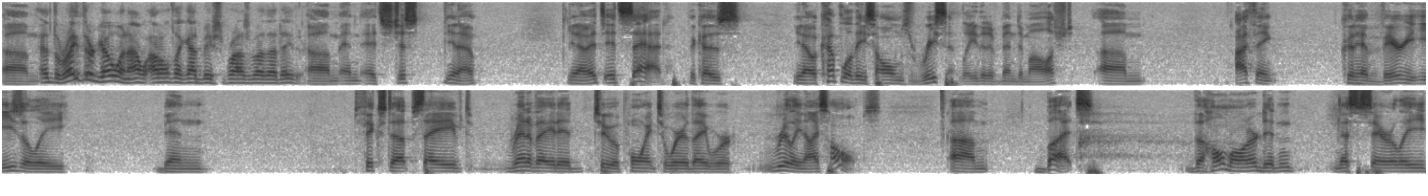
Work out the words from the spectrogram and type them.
Um, At the rate they're going, I, I, don't think I'd be surprised by that either. Um, and it's just, you know, you know, it's, it's sad because, you know, a couple of these homes recently that have been demolished, um, I think could have very easily been fixed up, saved, renovated to a point to where they were really nice homes. Um, but the homeowner didn't necessarily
